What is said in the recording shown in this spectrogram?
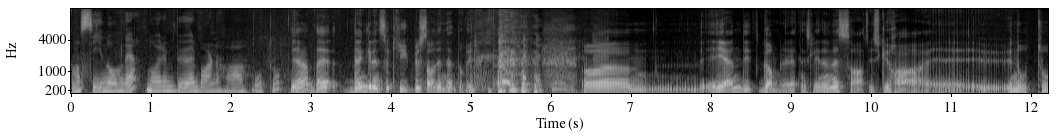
Kan man si noe om det? Når bør barnet ha O2? Ja, det, Den grensa kryper stadig nedover. og mm, igjen, de gamle retningslinjene sa at vi skulle ha eh, en O2,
